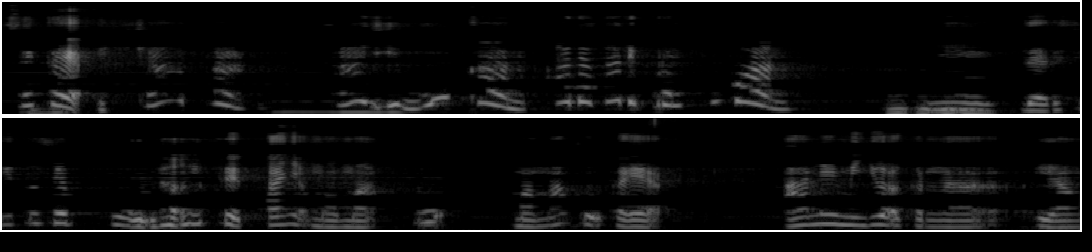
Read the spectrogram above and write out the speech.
saya kayak "Ih, siapa? Saya "Ih, bukan ada tadi perempuan Hmm, dari situ saya pulang saya tanya mamaku mamaku kayak aneh nih juga karena yang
